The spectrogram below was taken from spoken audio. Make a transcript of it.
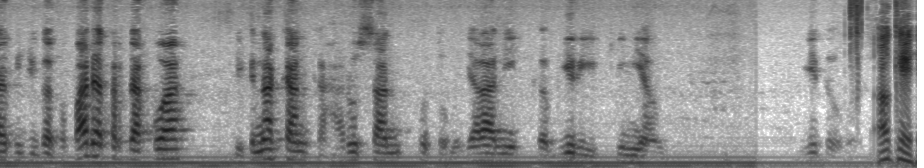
tapi juga kepada terdakwa dikenakan keharusan untuk menjalani kebiri kimiawi. Gitu. Oke,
